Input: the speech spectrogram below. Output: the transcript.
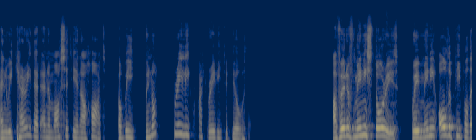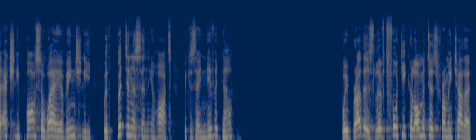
and we carry that animosity in our heart, but we, we're not really quite ready to deal with it. I've heard of many stories where many older people they actually pass away eventually with bitterness in their hearts because they never dealt with it. Where brothers lived 40 kilometers from each other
